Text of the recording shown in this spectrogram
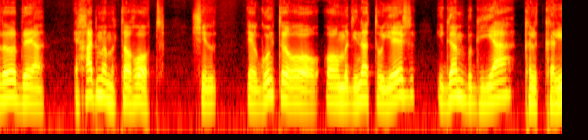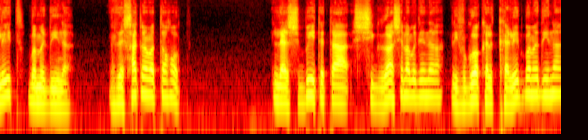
לא יודע, אחת מהמטרות של ארגון טרור או מדינת אויב היא גם פגיעה כלכלית במדינה. זה אחת מהמטרות. להשבית את השגרה של המדינה, לפגוע כלכלית במדינה,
